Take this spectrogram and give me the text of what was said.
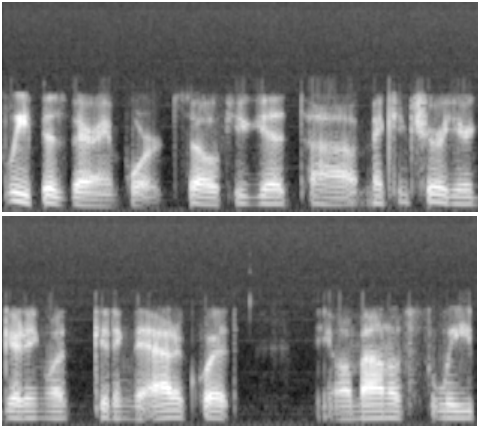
sleep is very important. So if you get uh, making sure you're getting what getting the adequate you know amount of sleep,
